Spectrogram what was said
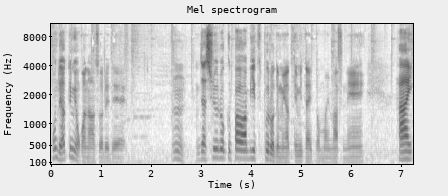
今度やってみようかな、それで。うん。じゃあ収録パワービーツプロでもやってみたいと思いますね。はい。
